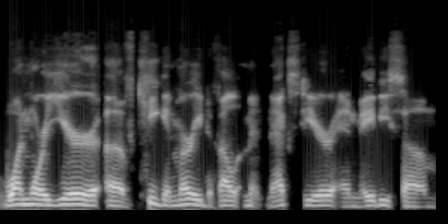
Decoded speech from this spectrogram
one more year of keegan murray development next year and maybe some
